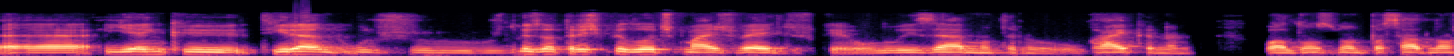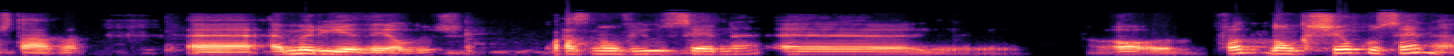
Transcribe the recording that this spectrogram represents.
uh, e em que, tirando os, os, dois ou três pilotos mais velhos, que é o Lewis Hamilton, o Raikkonen o Alonso no ano passado não estava, uh, a maioria deles quase não viu o Senna. Uh, oh, pronto, não cresceu com o Senna.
